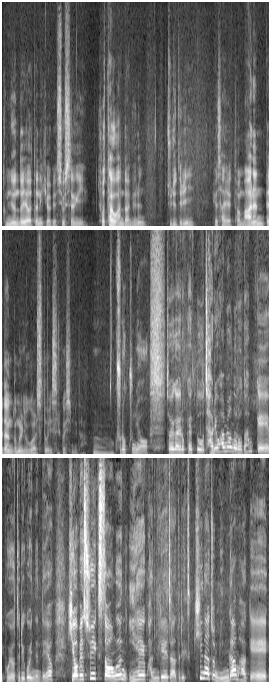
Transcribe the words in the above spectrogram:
금년도에 어떤 기업의 수익성이 좋다고 한다면은 주주들이 회사에 더 많은 배당금을 요구할 수도 있을 것입니다. 음, 그렇군요. 저희가 이렇게 또 자료 화면으로도 함께 보여드리고 있는데요. 기업의 수익성은 이해 관계자들이 특히나 좀 민감하게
